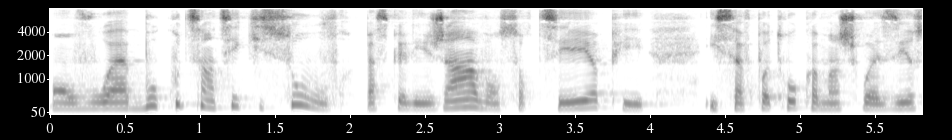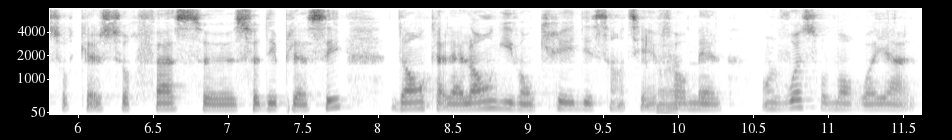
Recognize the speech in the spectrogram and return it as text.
On voit beaucoup de sentiers qui s'ouvrent parce que les gens vont sortir puis ils savent pas trop comment choisir sur quelle surface euh, se déplacer. Donc, à la longue, ils vont créer des sentiers informels. On le voit sur le Mont-Royal.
